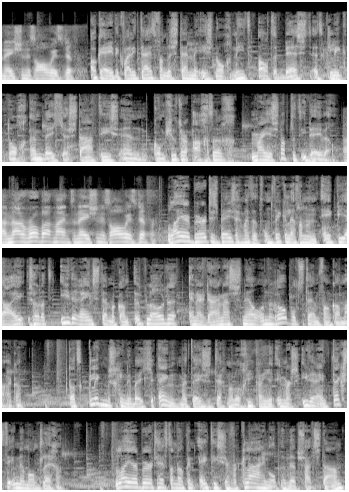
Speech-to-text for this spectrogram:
nation is always different. Oké, de kwaliteit van de stemmen is nog niet al te best. Het klinkt nog een beetje statisch en computerachtig, maar je snapt het idee wel. I'm not a robot. My nation is always different. Lyrebird is bezig met het ontwikkelen van een API, zodat iedereen stemmen kan uploaden en er daarna snel een robotstem van kan maken. Dat klinkt misschien een beetje eng. Met deze technologie kan je immers iedereen teksten in de mond leggen. Lyrebird heeft dan ook een ethische verklaring op hun website staan.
